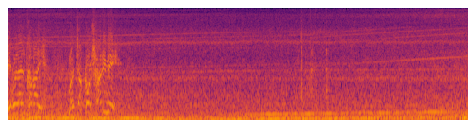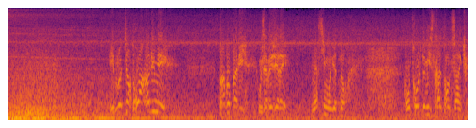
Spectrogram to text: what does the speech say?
Et voilà le travail. Moteur gauche rallumé. Et moteur droit rallumé. Bravo Pavi, vous avez géré. Merci mon lieutenant. Contrôle de Mistral 35.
